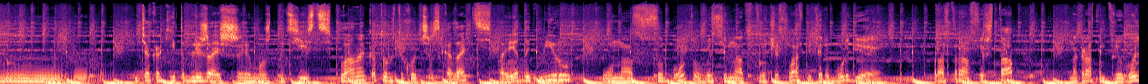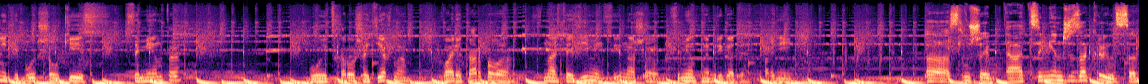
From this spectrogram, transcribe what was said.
У тебя какие-то ближайшие, может быть, есть планы, о которых ты хочешь рассказать, поведать миру? У нас в субботу, 18 числа в Петербурге в пространстве штаб на Красном треугольнике будет шоу-кейс цемента. Будет хорошая техно. Варя Карпова, Настя Зименс и наша цементная бригада парней. А, слушай, а цемент же закрылся.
